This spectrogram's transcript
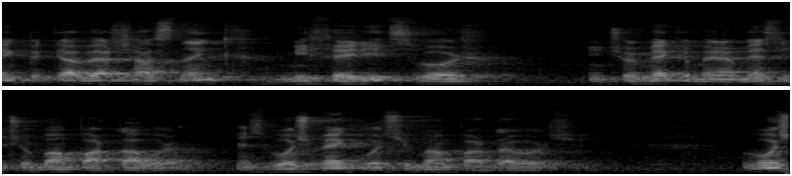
Մենք պետք է վերջացնենք միֆերից, որ ինչ որ մեկը մեր մեզ ինչ որ բան պարտավոր է։ Մեզ ոչ մեկ ոչի բան պարտավոր չի։ Ոչ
